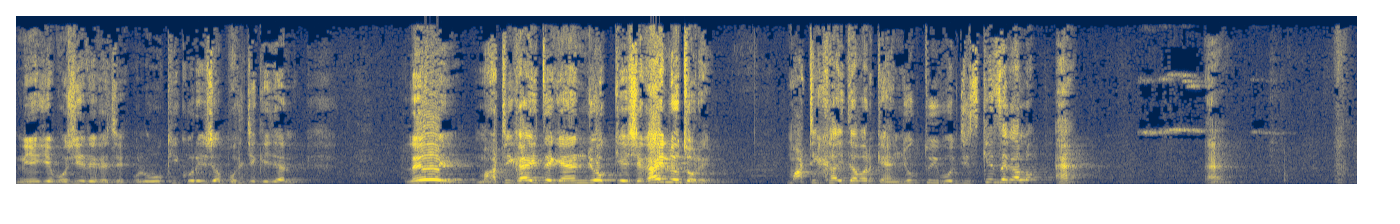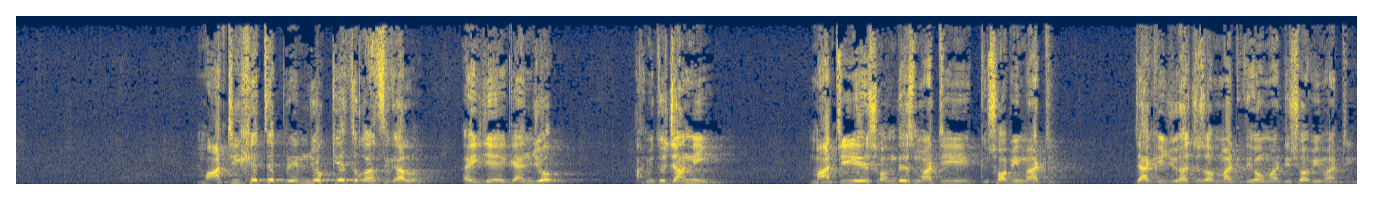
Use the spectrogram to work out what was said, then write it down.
নিয়ে গিয়ে বসিয়ে রেখেছে। বলো ও কি করে এসব বলছে কি জানে? লে মাটি খাইতে জ্ঞান যোগ কে শেখাইলো তোরে? মাটি খাইতে আবার জ্ঞান যোগ তুই বলছিস, কে শেখালো? হ্যাঁ? হ্যাঁ? মাটি খেতে প্রেমযোগ কে তোকা শেখালো? এই যে জ্ঞানযোগ আমি তো জানি, মাটি সন্দেশ মাটি, সবই মাটি। যা কিছু আছে সব মাটি, দেহ মাটি, সবই মাটি।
